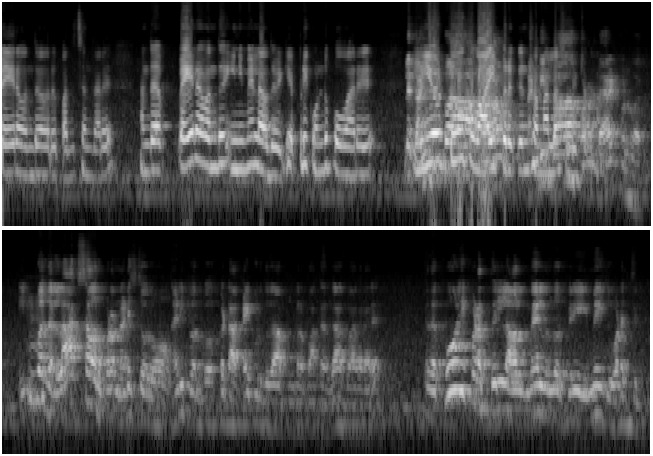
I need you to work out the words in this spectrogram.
பெயரை வந்து அவர் பதிச்சிருந்தாரு. அந்த பெயரை வந்து இனிமேல் அது எப்படி கொண்டு போவாரு? லியோ டூக்கு வாய்ப்பு இருக்குன்ற கண்டிப்பா மாதிரிலாம் சொல்லிட்டு டைரக்ட் பண்ணுவார். இப்போ இந்த லாக்ஸா ஒரு படம் நடிச்சுட்டு வருவோம். நடிப்பு ஒர்க் ஒர்க் கை கொடுக்குதா அப்படின்ற பாக்குறதுக்காக பாக்குறாரு இந்த கூலி படத்தில் அவருக்கு மேல் வந்து ஒரு பெரிய இமேஜ் உடைச்சிருக்கு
